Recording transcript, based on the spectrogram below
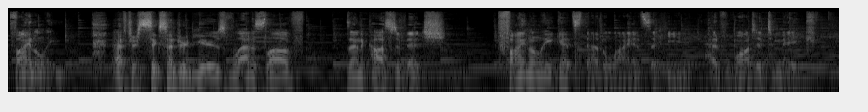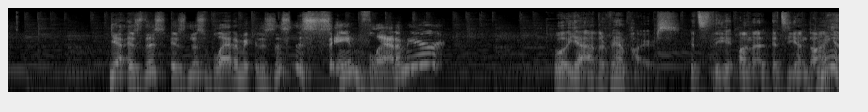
finally, after 600 years, Vladislav Zanakostovich finally gets that alliance that he had wanted to make. Yeah, is this is this Vladimir? Is this the same Vladimir? Well, yeah, they're vampires. It's the un- it's the undying.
